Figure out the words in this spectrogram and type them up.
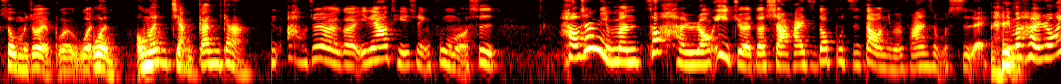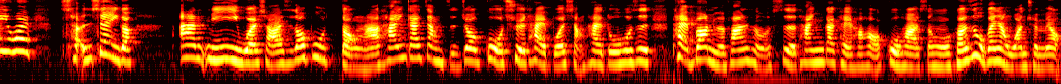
所以我们就也不会问。问我们讲尴尬啊！我觉得有一个一定要提醒父母是，好像你们都很容易觉得小孩子都不知道你们发生什么事，欸，哎，你们很容易会呈现一个。啊，你以为小孩子都不懂啊？他应该这样子就过去，他也不会想太多，或是他也不知道你们发生什么事，他应该可以好好过他的生活。可是我跟你讲，完全没有。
